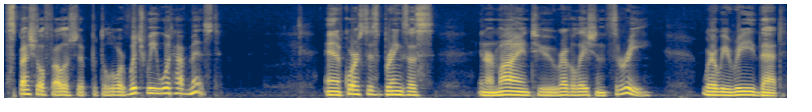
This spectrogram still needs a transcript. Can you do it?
special fellowship with the Lord, which we would have missed. And of course, this brings us in our mind to Revelation 3, where we read that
